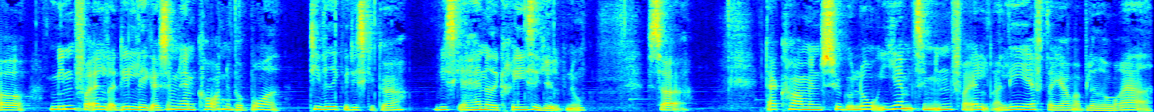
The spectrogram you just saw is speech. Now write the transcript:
Og mine forældre, de ligger simpelthen kortene på bordet. De ved ikke, hvad de skal gøre. Vi skal have noget krisehjælp nu. Så der kom en psykolog hjem til mine forældre lige efter jeg var blevet opereret.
